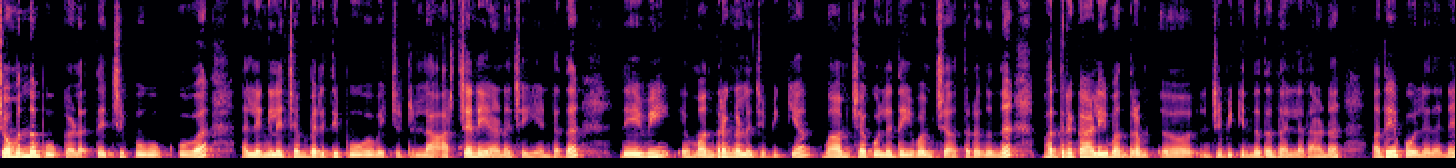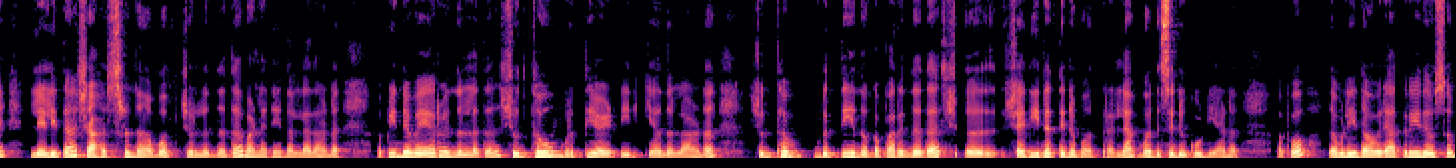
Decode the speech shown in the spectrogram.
ചുമന്ന പൂക്കൾ തെച്ചിപ്പൂവ് അല്ലെങ്കിൽ ചെമ്പരത്തി പൂവ് വെച്ചിട്ടുള്ള അർച്ചനയാണ് ചെയ്യേണ്ടത്. ദേവി മന്ത്രങ്ങൾ ജപിക്കുക. മാംച കുലദൈവം ച തുടങ്ങുന്ന ഭദ്രകാളി മന്ത്രം ജപിക്കുന്നത് നല്ലതാണ്. അതേപോലെ തന്നെ ലളിത സഹസ്രനാമം ചൊല്ലുന്നത് വളരെ നല്ലതാണ്. പിന്നെ വേറെ എന്നുള്ളത് ശുദ്ധവും വൃത്തിയായിട്ടിരിക്കുക എന്നുള്ളതാണ്. ശുദ്ധ വൃത്തി എന്നൊക്കെ പറയുന്നത് ശരീരത്തിന് മാത്രമല്ല മനസ്സിനും കൂടിയാണ്. അപ്പോൾ നമ്മൾ ഈ നവരാത്രി ദിവസം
